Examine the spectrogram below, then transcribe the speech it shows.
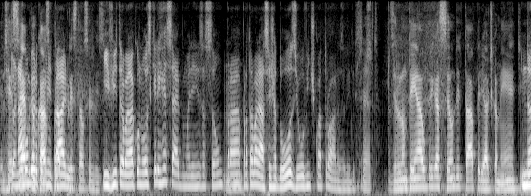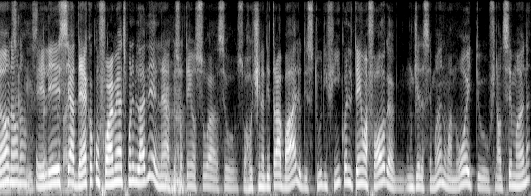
ele se tornar bombeiro comunitário e vir trabalhar conosco, ele recebe uma indenização para uhum. trabalhar, seja 12 ou 24 horas ali depois. Certo. Mas ele não tem a obrigação de estar periodicamente. Não, não, serviço, não. Ele se adequa conforme a disponibilidade dele, né? Uhum. A pessoa tem a sua, seu, sua rotina de trabalho, de estudo, enfim. Quando ele tem uma folga, um dia da semana, uma noite, o final de semana,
